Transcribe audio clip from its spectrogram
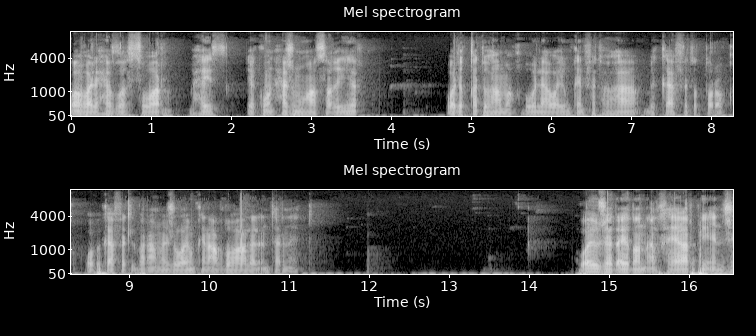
وهو لحفظ الصور بحيث يكون حجمها صغير ودقتها مقبولة ويمكن فتحها بكافة الطرق وبكافة البرامج ويمكن عرضها على الإنترنت. ويوجد أيضا الخيار PNG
